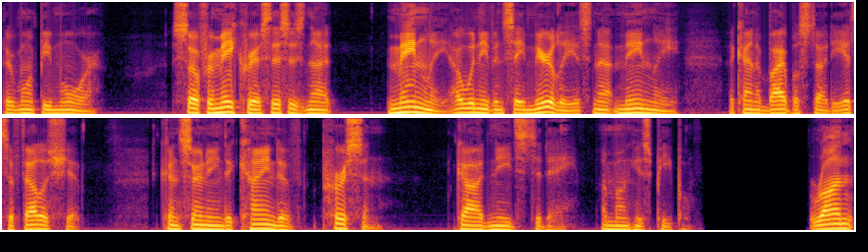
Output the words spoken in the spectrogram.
there won't be more. So for me, Chris, this is not mainly, I wouldn't even say merely, it's not mainly a kind of Bible study. It's a fellowship concerning the kind of person God needs today among his people. Ron,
